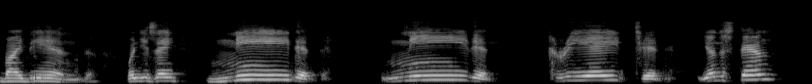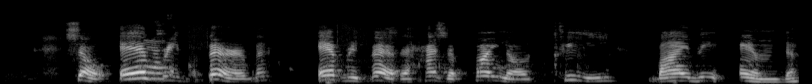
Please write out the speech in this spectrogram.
by the end. When you say needed, needed, created, you understand? So every verb, every verb has a final T by the end,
